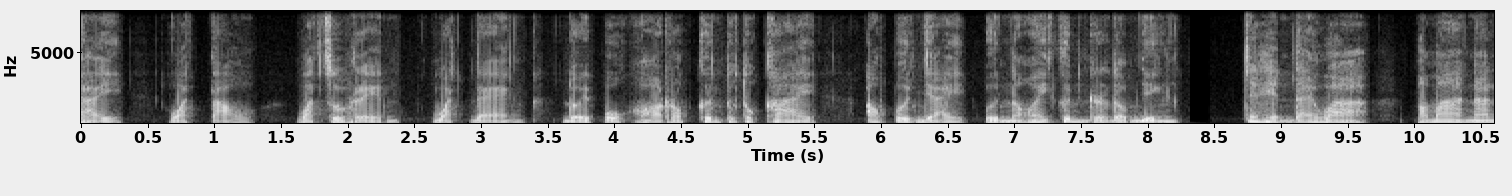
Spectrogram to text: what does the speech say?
ชัย วัดเต่า วัดสุเรน วัดแดง โดยปลูกหอรบขึ้นทุกๆ ค่าย เอาปืนใหญ่ปืนน้อยขึ้นระดมยิง จะเห็นได้ว่าพม่านั้น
